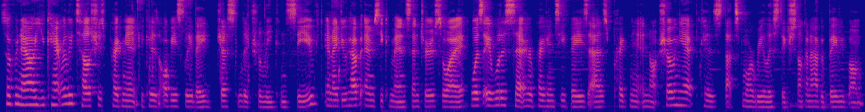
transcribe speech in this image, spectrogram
So for now, you can't really tell she's pregnant because obviously they just literally conceived. And I do have MC Command Center, so I was able to set her pregnancy phase as pregnant and not showing yet because that's more realistic. She's not gonna have a baby bump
